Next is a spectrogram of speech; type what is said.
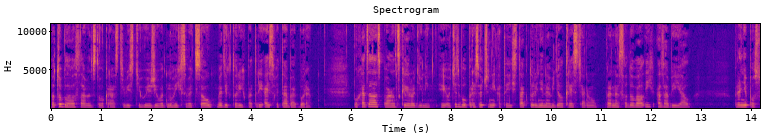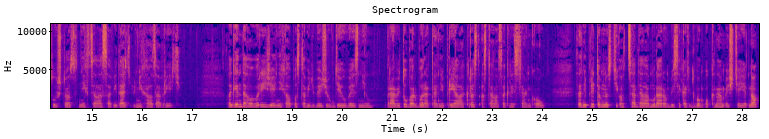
Toto blahoslavenstvo krásne vystihuje život mnohých svetcov, medzi ktorých patrí aj svetá Barbara – Pochádzala z plánskej rodiny. Jej otec bol presvedčený ateista, ktorý nenávidel kresťanov, prenasledoval ich a zabíjal. Pre neposlušnosť nechcela sa vydať, ju nechal zavrieť. Legenda hovorí, že jej nechal postaviť väžu, kde ju väznil. Práve tu Barbara tajne prijala krst a stala sa kresťankou. Za neprítomnosti otca dala murárom vysekať k dvom oknám ešte jedno,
